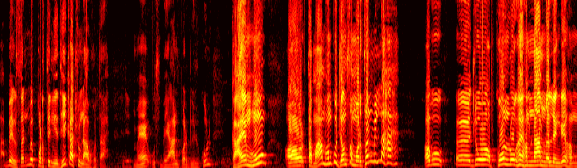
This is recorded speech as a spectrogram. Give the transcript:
अब बेलसन में प्रतिनिधि का चुनाव होता है। मैं उस बयान पर बिल्कुल कायम हूँ और तमाम हमको जन समर्थन मिल रहा है। अब जो अब कौन लोग हैं हम नाम न लेंगे हम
